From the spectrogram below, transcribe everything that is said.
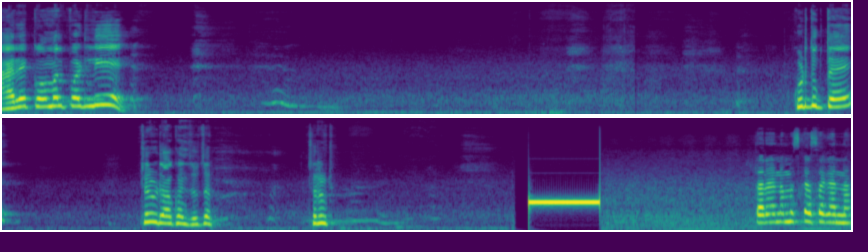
अरे कोमल पडली. कुठं दुखतंय? चल उठ दाखवून जाऊ चल. चल उठ. तर नमस्कार सगळ्यांना.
